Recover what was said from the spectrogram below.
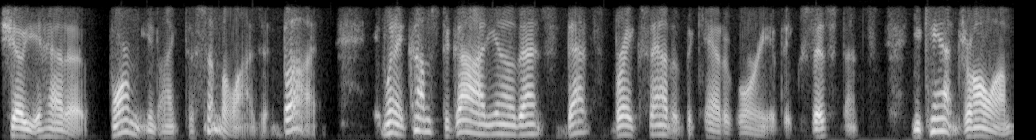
show you how to form, you like to symbolize it. But when it comes to God, you know, that's that breaks out of the category of existence. You can't draw a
